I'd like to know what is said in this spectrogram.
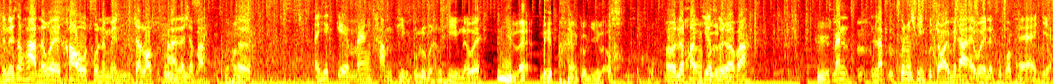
จะนึกสภาพนะเว้ยเข้าทัวร์นาเมนต์จะรอบสุดท้ายแล้วใช่ปะอ่าฮะเออไอ้เหี้ยเกมแม่งทำทีมกูหลุดหมดทั้งทีมเลยเว้ยนี่แหละเบต้าก็อย่างนี้แล้วโอ้โหเออแล้วความเที่ยคือแล้วป่ะคือแม่งแล้วเพื่อนร่วมทีมกูจอยไม่ได้เว้ยแล้วกูก็แพ้ไอ้เหี้ย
